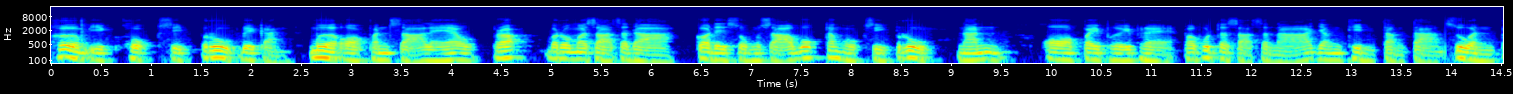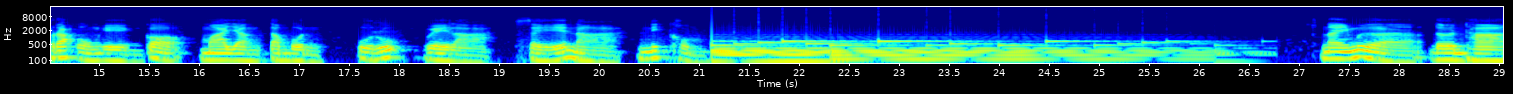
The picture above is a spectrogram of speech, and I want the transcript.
เพิ่มอีก 60 รูปด้วยกัน เมื่อออกพรรษาแล้ว พระบรมศาสดาก็ได้ทรงสาวกทั้ง60รูปนั้นออกไปเผยแผ่พระพุทธศาสนายังถิ่นต่างๆ ส่วนพระองค์เองก็มายังตำบลอุรุเวลา เสนานิคม ในเมื่อเดินทาง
